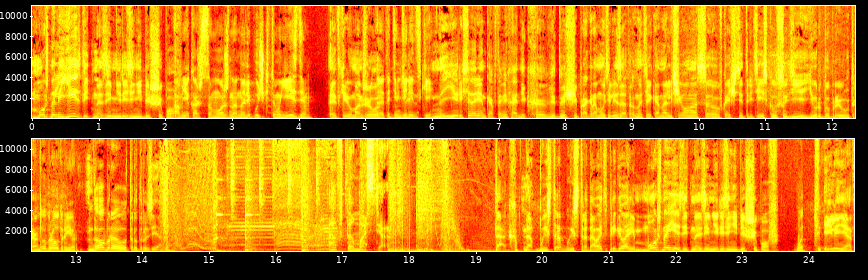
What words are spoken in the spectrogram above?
можно ли ездить на зимней резине без шипов? А мне кажется, можно. На липучке-то мы ездим. Это Кирилл Манжулов. Это Дим Делинский. Юрий Сидоренко, автомеханик, ведущий программу «Утилизатор» на телеканале «Че» у нас в качестве третейского судьи. Юр, доброе утро. Доброе утро, Юр. Доброе утро, друзья. Автомастер. Так, быстро-быстро, давайте переговорим. Можно ездить на зимней резине без шипов? Вот, Или нет?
